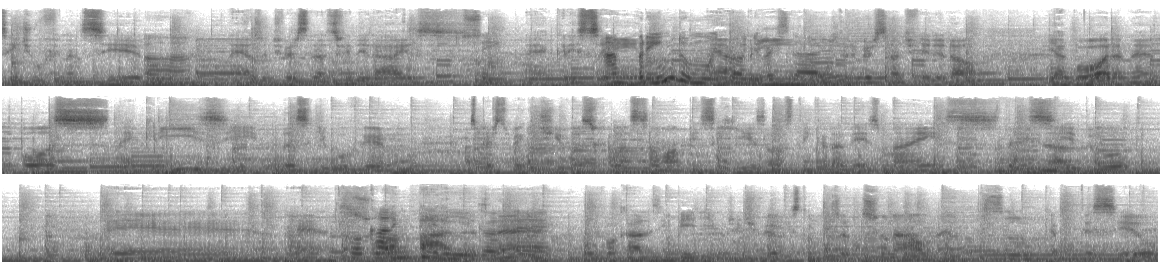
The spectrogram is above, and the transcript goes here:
incentivo financeiro, Aham. né, as universidades federais Sim. né, crescendo. Abrindo muito né, a abrindo universidade. muito a Universidade Federal. E agora, né, pós né, crise, mudança de governo, as perspectivas em relação à pesquisa, elas têm cada vez mais né, sido é, né, Colocadas em perigo, né? Colocadas em perigo. A gente viu a questão do Museu Nacional, né? Sim. que aconteceu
